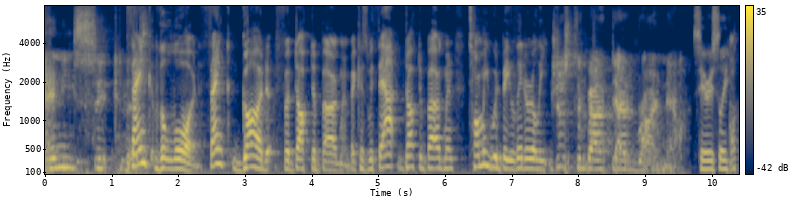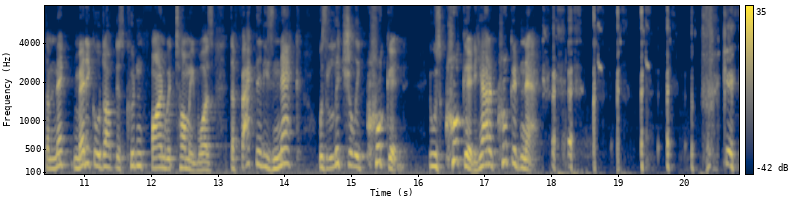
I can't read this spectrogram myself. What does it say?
any sickness, Thank the Lord. Thank God for Dr. Bergman, because without Dr. Bergman, Tommy would be literally. just about dead right now. Seriously? What the me- medical doctors couldn't find with Tommy was the fact that his neck was literally crooked. It was crooked. He had a crooked neck. Can,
